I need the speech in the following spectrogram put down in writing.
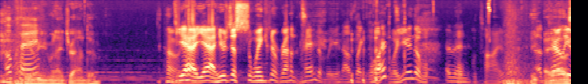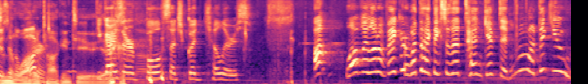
You Okay. mean when I drowned him? Oh, yeah, yeah, he was just swinging around randomly, and I was like, "What?" Were you in the wa- And then whole time? He- I- Apparently I he was was in in the the water, water. talking to you. You yeah. guys are both such good killers. Ah, lovely little Baker. What the heck? Thanks for the 10 gifted. Oh, thank you.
